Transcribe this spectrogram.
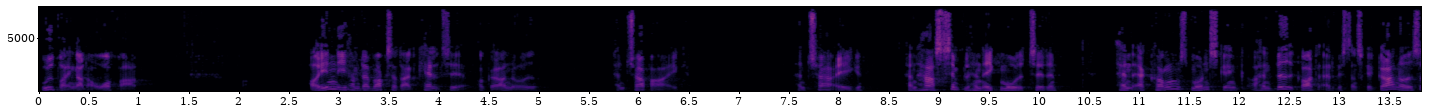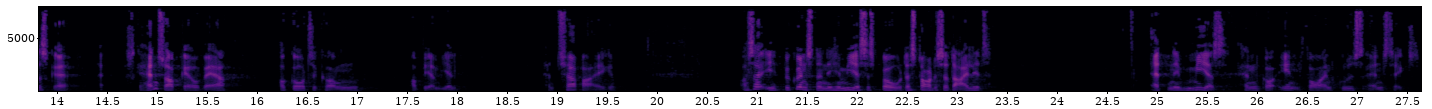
udbringer derovre fra. Og inden i ham, der vokser der et kald til at gøre noget. Han tør bare ikke. Han tør ikke. Han har simpelthen ikke mod til det. Han er kongens mundskænk, og han ved godt, at hvis han skal gøre noget, så skal, skal hans opgave være at gå til kongen og bede om hjælp. Han tør bare ikke. Og så i begyndelsen af Nehemias' bog, der står det så dejligt, at Nehemias han går ind foran Guds ansigt.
